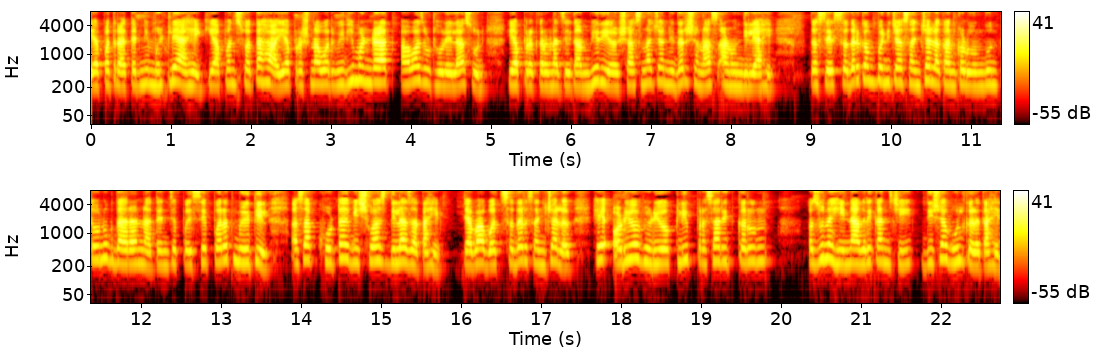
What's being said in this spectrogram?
या पत्रात त्यांनी म्हटले आहे की आपण स्वतः या प्रश्नावर विधिमंडळात आवाज उठवलेला असून या प्रकरणाचे गांभीर्य शासनाच्या निदर्शनास आणून दिले आहे. तसेच सदर कंपनीच्या संचालकांकडून गुंतवणूकदारांना त्यांचे पैसे परत मिळतील असा खोटा विश्वास दिला जात आहे. त्याबाबत सदर संचालक हे ऑडिओ व्हिडिओ क्लिप प्रसारित करून अजूनही नागरिकांची दिशाभूल करत आहेत.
